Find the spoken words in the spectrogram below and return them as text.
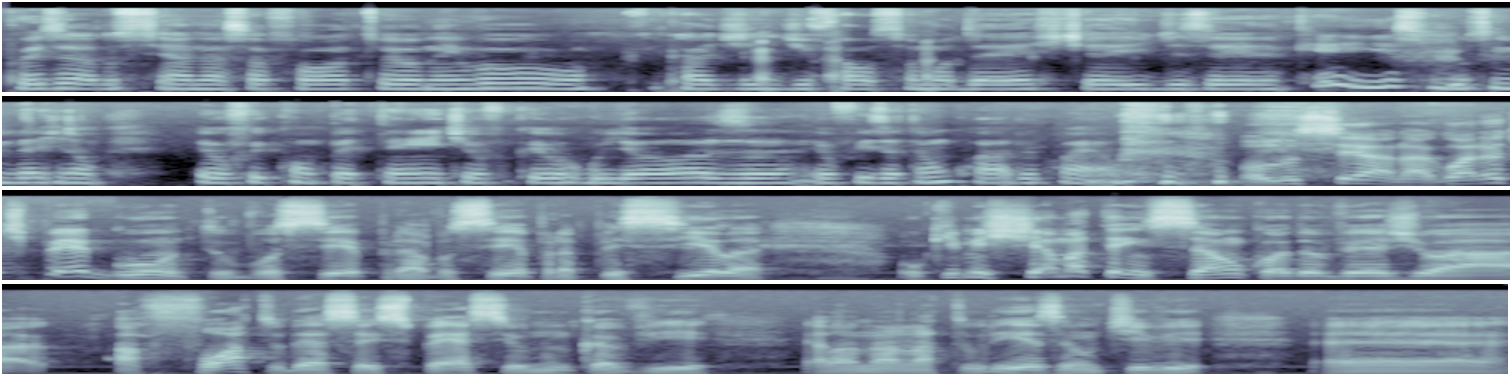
Pois é, Luciana, essa foto eu nem vou ficar de, de falsa modéstia e dizer que isso, não se inveja não. Eu fui competente, eu fiquei orgulhosa, eu fiz até um quadro com ela. Ô Luciana, agora eu te pergunto, você, para você, para Priscila, o que me chama atenção quando eu vejo a, a foto dessa espécie, eu nunca vi ela na natureza, eu não tive... É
